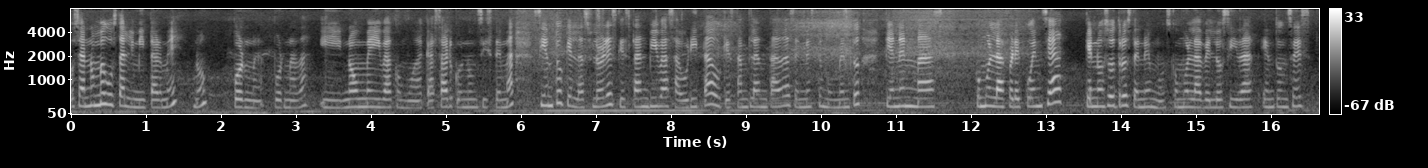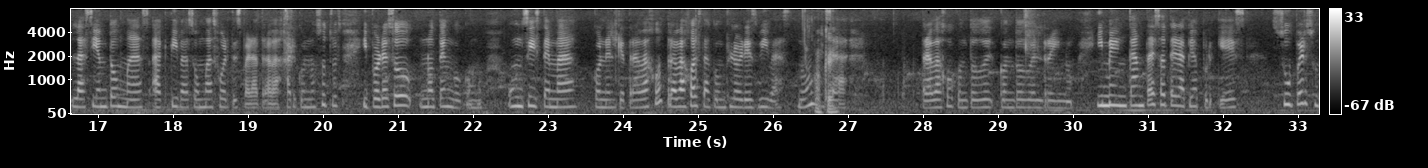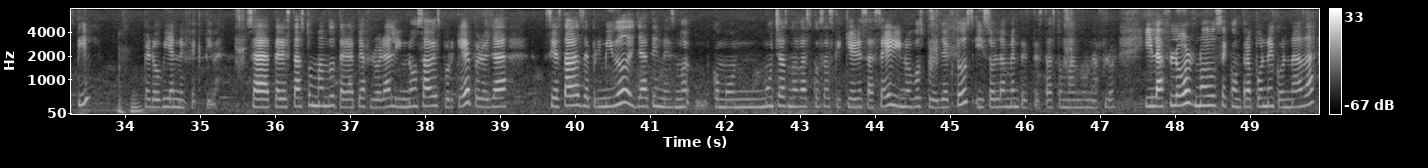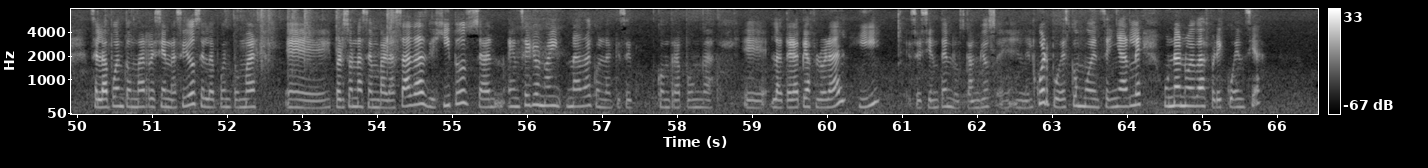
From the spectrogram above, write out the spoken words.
o sea, no me gusta limitarme, ¿no? Por, por nada y no me iba como a casar con un sistema. Siento que las flores que están vivas ahorita o que están plantadas en este momento tienen más como la frecuencia que nosotros tenemos, como la velocidad, entonces las siento más activas o más fuertes para trabajar con nosotros y por eso no tengo como un sistema con el que trabajo, trabajo hasta con flores vivas, ¿no? O sea, trabajo con todo, con todo el reino y me encanta esa terapia porque es súper sutil, pero bien efectiva. O sea, te estás tomando terapia floral y no sabes por qué, pero ya si estabas deprimido ya tienes como muchas nuevas cosas que quieres hacer y nuevos proyectos y solamente te estás tomando una flor. Y la flor no se contrapone con nada, se la pueden tomar recién nacidos, se la pueden tomar eh, personas embarazadas, viejitos, o sea, en serio no hay nada con la que se contraponga eh, la terapia floral y se sienten los cambios en el cuerpo. Es como enseñarle una nueva frecuencia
